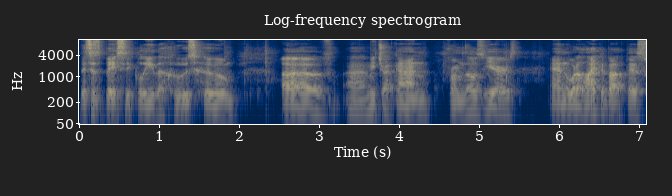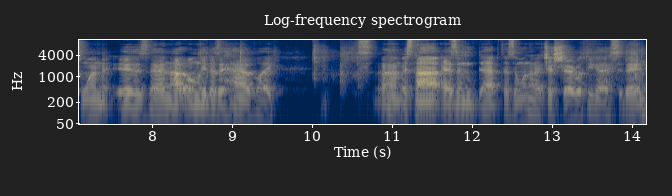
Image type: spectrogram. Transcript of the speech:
This is basically the who's who of uh, Michoacan from those years. And what I like about this one is that not only does it have like, um, it's not as in depth as the one that I just shared with you guys today,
